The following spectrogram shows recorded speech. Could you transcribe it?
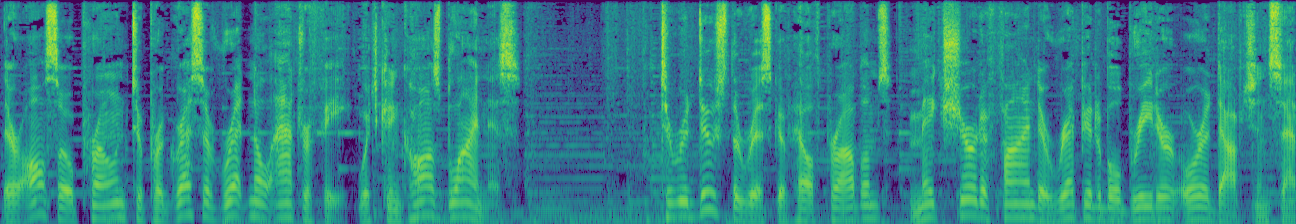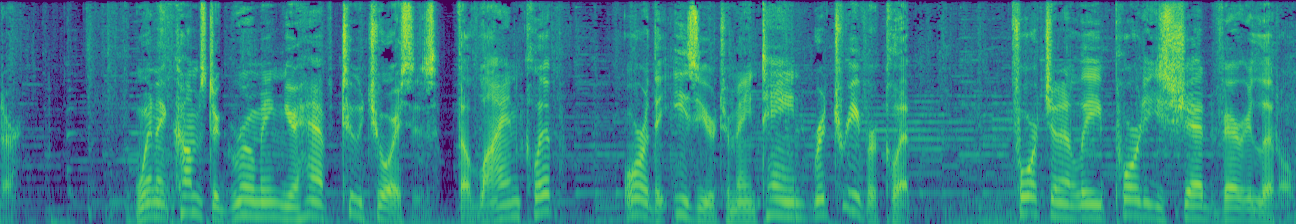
They're also prone to progressive retinal atrophy, which can cause blindness. To reduce the risk of health problems, make sure to find a reputable breeder or adoption center. When it comes to grooming, you have two choices the lion clip or the easier to maintain retriever clip. Fortunately, Porties shed very little,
